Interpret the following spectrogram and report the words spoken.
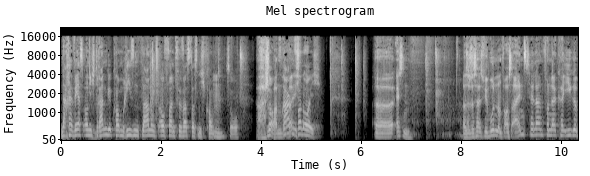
nachher wäre es auch nicht dran gekommen. Riesen Planungsaufwand für was das nicht kommt. So. Ah, So, spannend. Aber Fragen ich, von euch. äh, Essen. Also das heißt, wir wurden aus Einzellern von der KI ge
